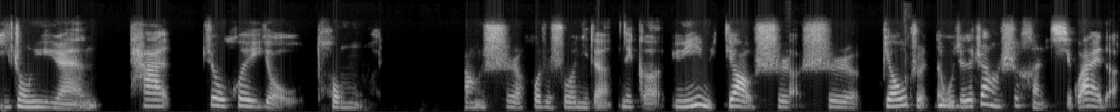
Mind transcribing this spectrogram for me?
一种语言，它就会有同方式，或者说你的那个语音语调是是标准的。我觉得这样是很奇怪的，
